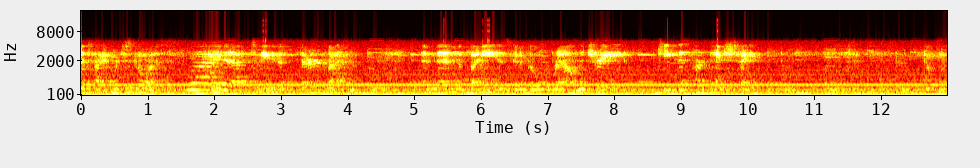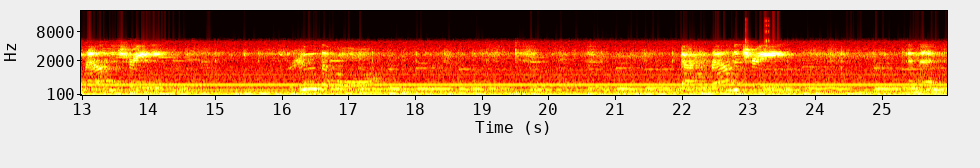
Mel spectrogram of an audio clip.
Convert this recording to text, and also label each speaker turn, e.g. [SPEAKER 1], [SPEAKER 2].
[SPEAKER 1] the time, we're just going to want to slide it up to maybe the third button. And then the bunny is going to go around the tree. Keep this part pinched tight. Goes around the tree, through the hole, back around the tree, and then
